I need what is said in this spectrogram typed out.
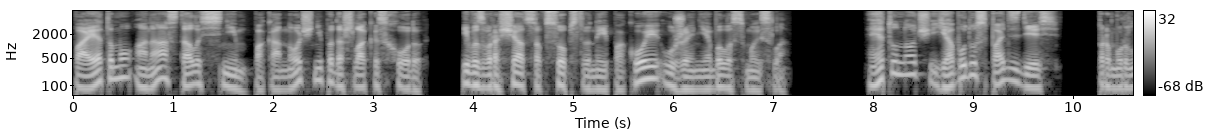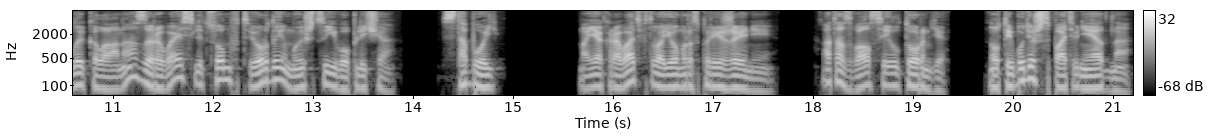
Поэтому она осталась с ним, пока ночь не подошла к исходу, и возвращаться в собственные покои уже не было смысла. «Эту ночь я буду спать здесь», — промурлыкала она, зарываясь лицом в твердые мышцы его плеча. «С тобой». «Моя кровать в твоем распоряжении», — отозвался Илторнье. «Но ты будешь спать в ней одна».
